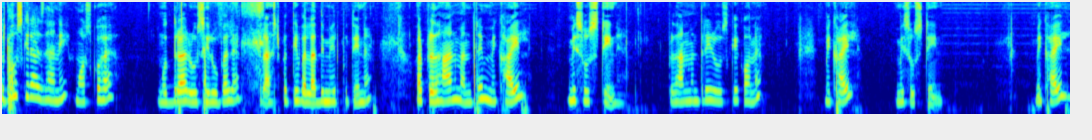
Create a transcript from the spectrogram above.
रूस की राजधानी मॉस्को है। मुद्रा रूसी रूबल है। राष्ट्रपति व्लादिमीर पुतिन है। और प्रधानमंत्री मिखाइल मिसुस्टीन है। प्रधानमंत्री रूस के कौन है? मिखाइल मिसुस्टीन। मिखाइल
